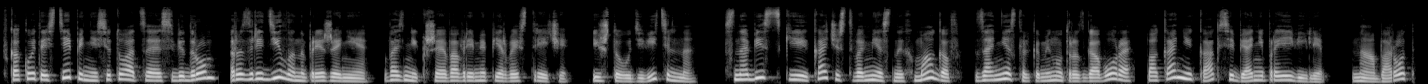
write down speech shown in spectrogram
В какой-то степени ситуация с ведром разрядила напряжение, возникшее во время первой встречи. И что удивительно, снобистские качества местных магов за несколько минут разговора пока никак себя не проявили. Наоборот,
